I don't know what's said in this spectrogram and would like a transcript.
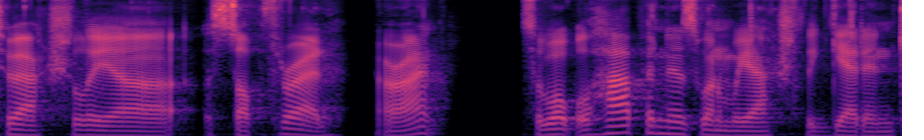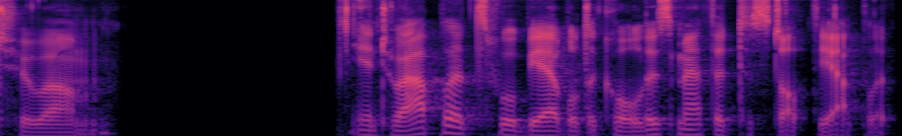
to actually, uh, stop thread. All right. So what will happen is when we actually get into, um, into applets, we'll be able to call this method to stop the applet.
